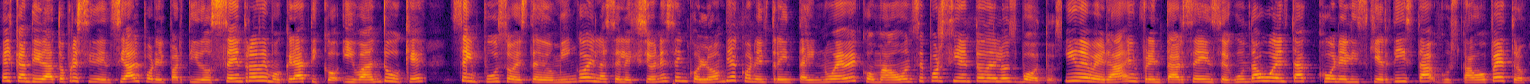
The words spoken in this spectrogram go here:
El candidato presidencial por el Partido Centro Democrático, Iván Duque, se impuso este domingo en las elecciones en Colombia con el 39,11% de los votos y deberá enfrentarse en segunda vuelta con el izquierdista Gustavo Petro,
